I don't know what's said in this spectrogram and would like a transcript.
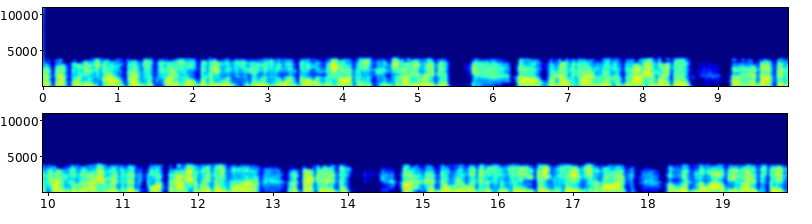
at that point he was Crown Prince Faisal, but he was he was the one calling the shots in Saudi Arabia. Uh, were no friends of the Hashemites. Uh, had not been friends of the Hashemites. They'd fought the Hashemites for uh, decades. Uh, had no real interest in seeing King Hussein survive. Uh, wouldn't allow the United States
